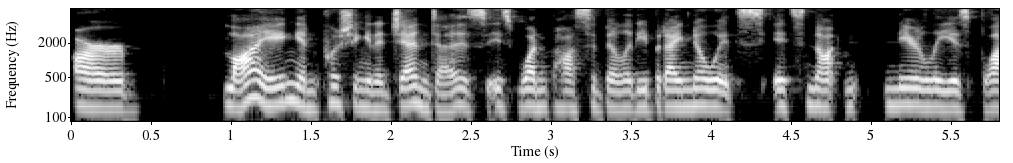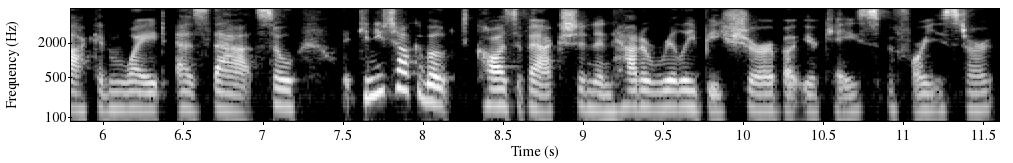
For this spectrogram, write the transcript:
are lying and pushing an agenda is, is one possibility but i know it's it's not nearly as black and white as that so can you talk about cause of action and how to really be sure about your case before you start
